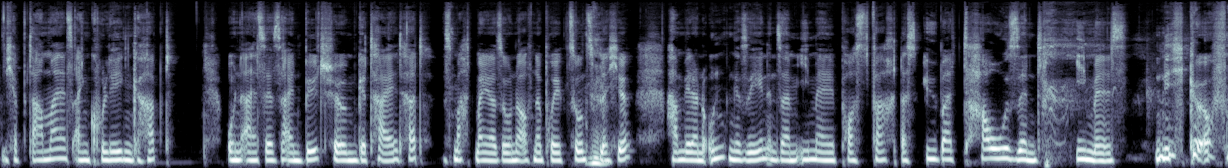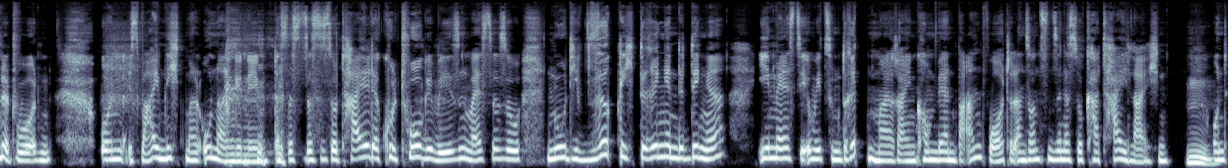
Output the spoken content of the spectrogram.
Ich habe damals einen Kollegen gehabt, und als er seinen Bildschirm geteilt hat, das macht man ja so auf einer Projektionsfläche, ja. haben wir dann unten gesehen in seinem E-Mail-Postfach, dass über 1000 E-Mails nicht geöffnet wurden. Und es war ihm nicht mal unangenehm. Das ist, das ist so Teil der Kultur gewesen, weißt du, so nur die wirklich dringende Dinge, E-Mails, die irgendwie zum dritten Mal reinkommen, werden beantwortet. Ansonsten sind es so Karteileichen. Hm. Und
